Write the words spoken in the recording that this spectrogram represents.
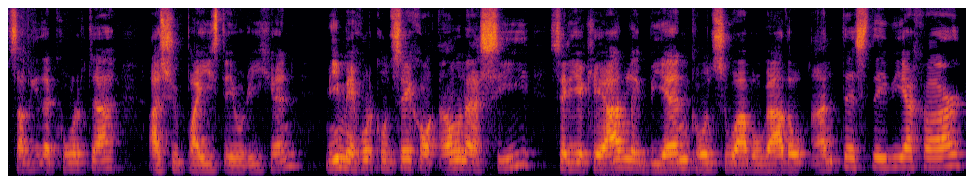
salida corta a su país de origen. Mi mejor consejo aún así sería que hable bien con su abogado antes de viajar.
